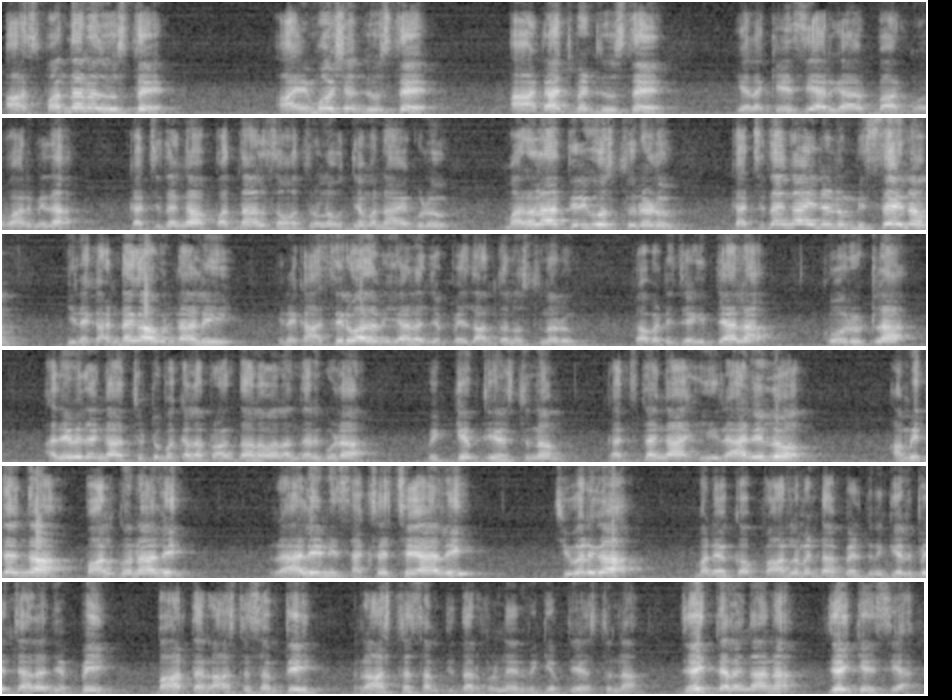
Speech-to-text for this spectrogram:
ఆ స్పందన చూస్తే ఆ ఎమోషన్ చూస్తే ఆ అటాచ్మెంట్ చూస్తే ఇలా కేసీఆర్ గారు వారి మీద ఖచ్చితంగా పద్నాలుగు సంవత్సరంలో ఉద్యమ నాయకుడు మరలా తిరిగి వస్తున్నాడు. ఖచ్చితంగా ఈయనను మిస్ అయినాం. ఈయనకు అండగా ఉండాలి. ఈయనకు ఆశీర్వాదం ఇవ్వాలని చెప్పి దాంతో వస్తున్నారు. కాబట్టి జగిత్యాల కోరుట్ల అదేవిధంగా చుట్టుపక్కల ప్రాంతాల వాళ్ళందరూ కూడా విజ్ఞప్తి చేస్తున్నాం. ఖచ్చితంగా ఈ ర్యాలీలో అమితంగా పాల్గొనాలి. ర్యాలీని సక్సెస్ చేయాలి. చివరిగా మన యొక్క పార్లమెంట్ అభ్యర్థిని గెలిపించాలని చెప్పి భారత రాష్ట్ర సమితి రాష్ట్ర సమితి తరఫున నేను విజ్ఞప్తి చేస్తున్నా. జై తెలంగాణ జై కేసీఆర్.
